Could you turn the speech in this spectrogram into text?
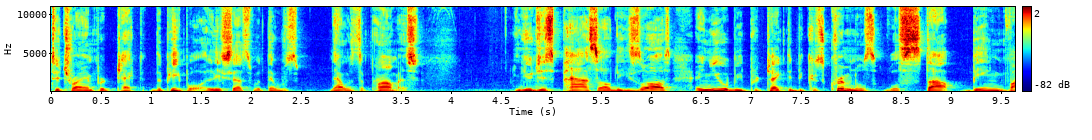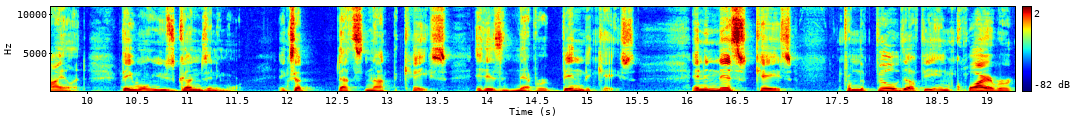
to try and protect the people. At least that's what that was. That was the promise. You just pass all these laws and you will be protected because criminals will stop being violent. They won't use guns anymore. Except that's not the case. It has never been the case. And in this case, from the Philadelphia Inquirer,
